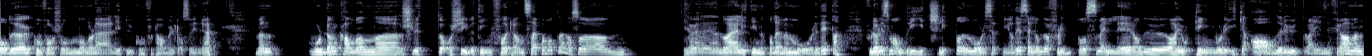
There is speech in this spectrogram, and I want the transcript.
både komfortsonen og når det er litt ukomfortabelt osv. Men hvordan kan man eh, slutte å skyve ting foran seg, på en måte? Altså Nå er jeg litt inne på det med målet ditt, da. For du har liksom aldri gitt slipp på den målsettinga di, selv om du har flydd på smeller og du har gjort ting hvor du ikke aner utveien ifra. Men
